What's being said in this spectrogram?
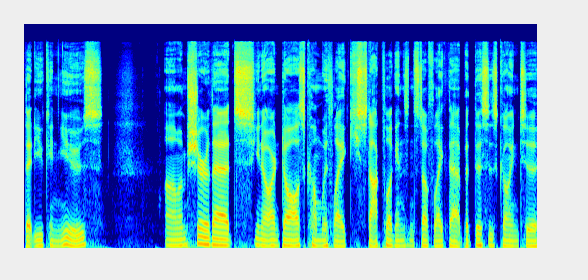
that you can use. Um, I'm sure that you know our DAWs come with like stock plugins and stuff like that but this is going to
